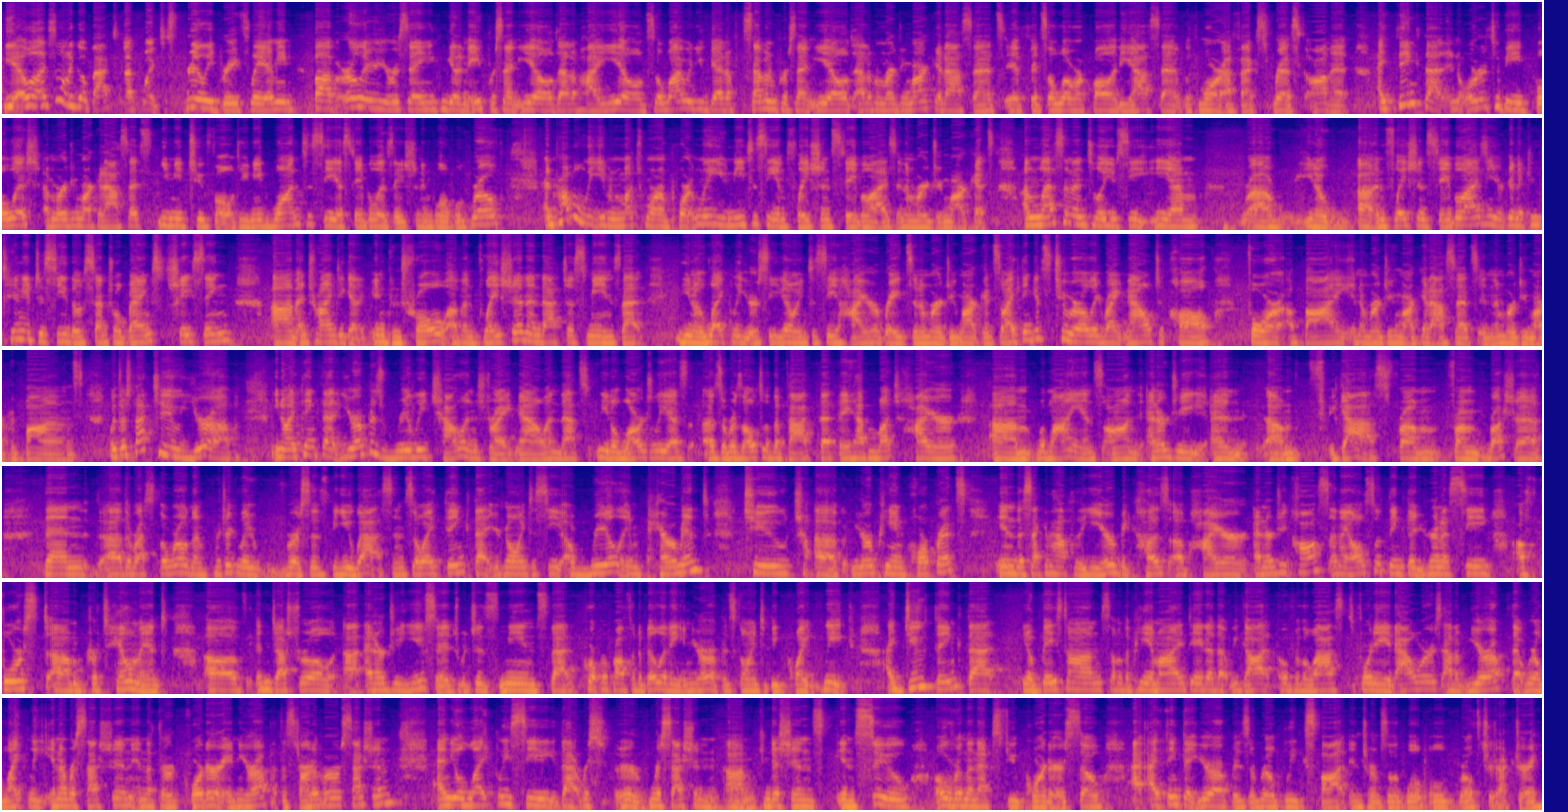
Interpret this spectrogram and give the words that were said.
Yeah, well, I just want to go back to that point just really briefly. I mean, Bob, earlier you were saying you can get an 8% yield out of high yield. So why would you get a 7% yield out of emerging market assets if it's a lower quality asset with more FX risk on it? I think that in order to be bullish emerging market assets, you need twofold. You need one to see a stabilization in global growth, and probably even much more importantly, you need to see inflation stabilize in emerging markets. Unless and until you see EM, uh, you know, uh, inflation stabilize stabilizing, you're going to continue to see those central banks chasing um, and trying to get in control of inflation. And that just means that, you know, likely you're going to see higher rates in emerging markets. So I think it's too early right now to call for a buy in emerging market assets in emerging market bonds. With respect to Europe, you know, I think that Europe is really challenged right now, and that's you know largely as as a result of the fact that they have much higher um, reliance on energy and um, gas from from Russia than uh, the rest of the world, and particularly versus the U.S. And so I think that you're going to see a real impairment to uh, European corporates in the second half of the year because of higher energy costs. And I also think that you're going to see a forced um, curtailment of industrial uh, energy usage, which is means that corporate profitability in Europe is going to be quite weak. I do think that you know, based on some of the PMI data that we got over the last 48 hours out of Europe Europe that we're likely in a recession in the third quarter in Europe at the start of a recession. And you'll likely see that re- er, recession um, conditions ensue over the next few quarters. So I-, I think that Europe is a real bleak spot in terms of the global growth trajectory.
